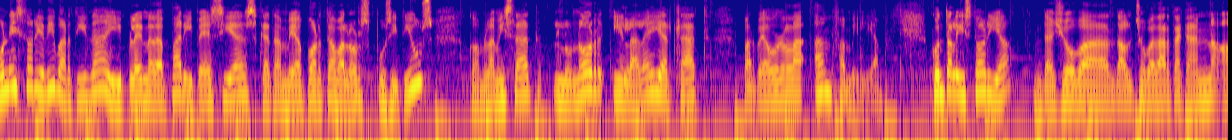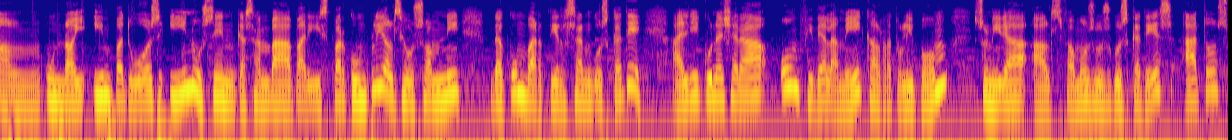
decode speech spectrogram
una història divertida i plena de peripècies que també aporta valors positius, com l'amistat, l'honor i la leietat per veure-la en família. Conta la història de jove, del jove D'Artacan, un noi impetuós i innocent que se'n va a París per complir el seu somni de convertir-se Sant Guscater. Allí coneixerà un fidel amic, el ratolí Pom, s'unirà als famosos guscaters Atos,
